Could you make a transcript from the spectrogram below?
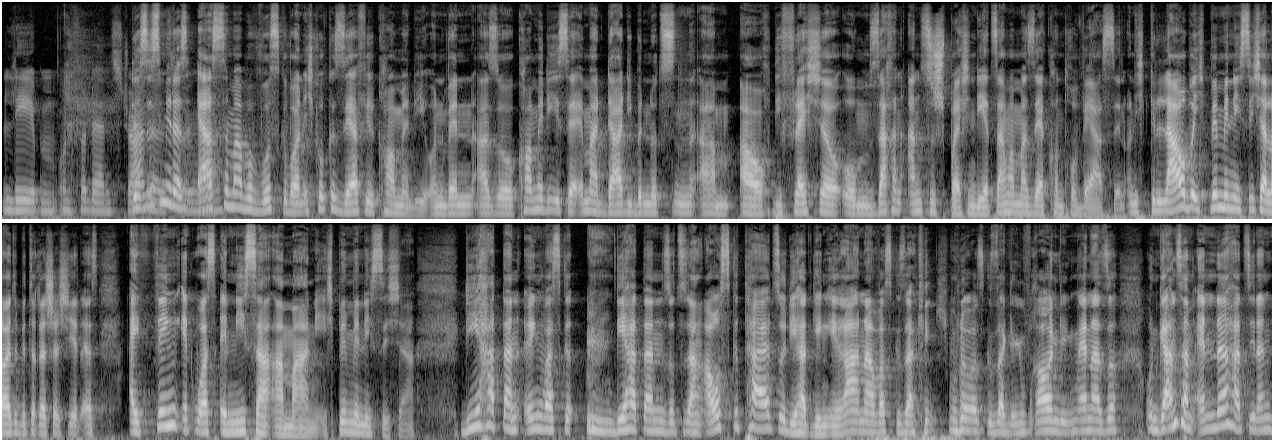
Leben und für deren Struggle? Das ist mir das erste Mal bewusst geworden. Ich gucke sehr viel Comedy und wenn, also Comedy ist ja immer da, die benutzen ähm, auch die Fläche, um Sachen anzusprechen, die jetzt, sagen wir mal, sehr kontrovers sind. Und ich glaube, ich bin mir nicht sicher, Leute, bitte recherchiert es. I think it was Enisa Armani. Ich bin mir nicht sicher die hat dann irgendwas, die hat dann sozusagen ausgeteilt, so, die hat gegen Iraner was gesagt, gegen Schwule was gesagt, gegen Frauen, gegen Männer, so. Und ganz am Ende hat sie dann,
